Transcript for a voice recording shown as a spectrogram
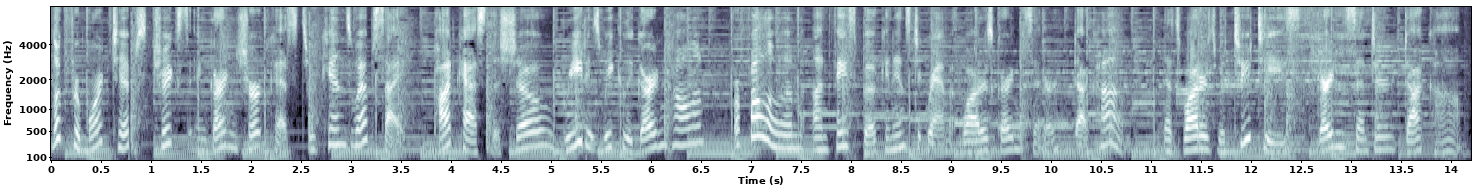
Look for more tips, tricks, and garden shortcuts through Ken's website. Podcast the show, read his weekly garden column, or follow him on Facebook and Instagram at watersgardencenter.com. That's Waters with two T's, gardencenter.com.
